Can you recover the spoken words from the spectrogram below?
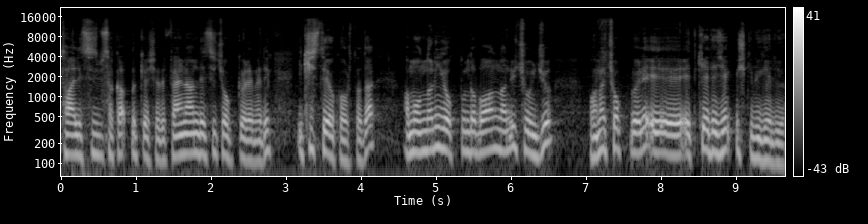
Talihsiz bir sakatlık yaşadı. Fernandes'i çok göremedik. İkisi de yok ortada. Ama onların yokluğunda bu alınan 3 oyuncu bana çok böyle e, etki edecekmiş gibi geliyor.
